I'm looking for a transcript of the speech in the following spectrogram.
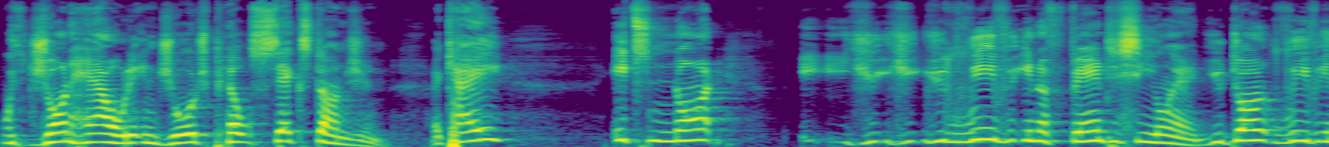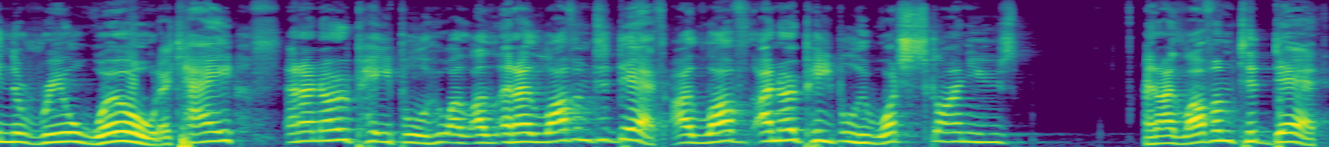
with John Howard in George Pell's sex dungeon. Okay? It's not you, you, you live in a fantasy land. You don't live in the real world, okay? And I know people who are, and I love them to death. I love I know people who watch Sky News and I love them to death.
